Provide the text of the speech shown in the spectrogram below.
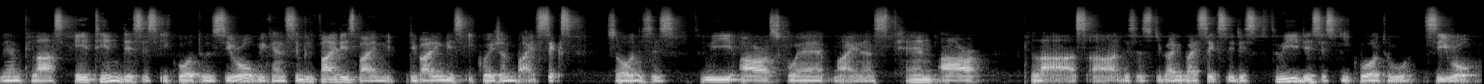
then plus 18, this is equal to 0. We can simplify this by dividing this equation by 6. So this is 3r squared minus 10r plus uh, this is divided by 6 it is 3 this is equal to 0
